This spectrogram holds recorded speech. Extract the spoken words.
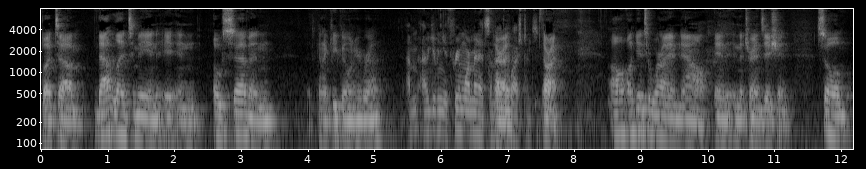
but um, that led to me in in 07. Can I keep going here, Brad? I'm, I'm giving you three more minutes and then questions. All right. I'll, I'll, get to where I am now in, in the transition. So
